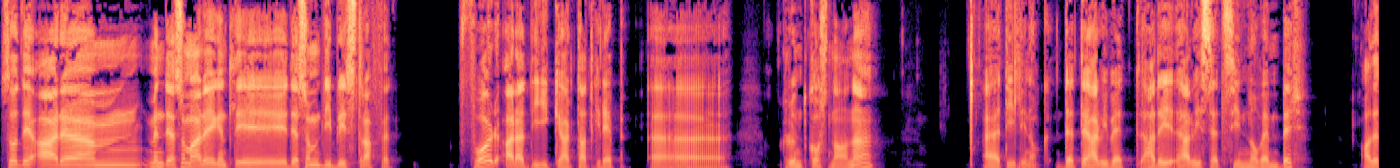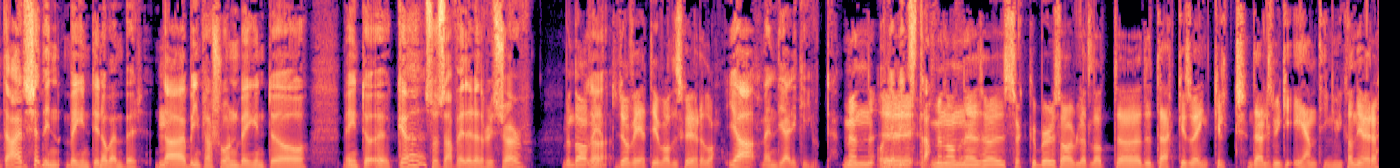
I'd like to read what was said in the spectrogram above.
Så det er um, Men det som er egentlig Det som de blir straffet for, er at de ikke har tatt grep uh, rundt kostnadene uh, tidlig nok. Dette har vi, vet, har, de, har vi sett siden november. Ja, dette her skjedde begynte i november. Da inflasjonen begynte å, begynte å øke, så sa Federal Reserve Men da vet, da vet de hva de skal gjøre, da. ja, men de har ikke gjort det. Men, Og det er blitt eh, straffet men han, eh, Zuckerberg sa vel et at eh, dette er ikke så enkelt. Det er liksom ikke én ting vi kan gjøre.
